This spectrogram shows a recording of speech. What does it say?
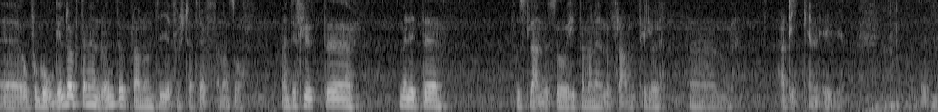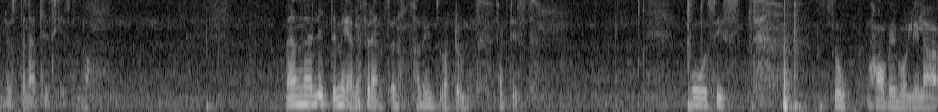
Eh, och på Google dök den ändå inte upp bland de tio första träffarna och så. Men till slut eh, med lite pusslande så hittar man ändå fram till eh, artikeln i just den här tidskriften. Då. Men eh, lite mer referenser hade inte varit dumt faktiskt. Och sist så har vi vår lilla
